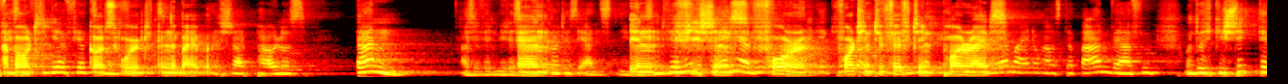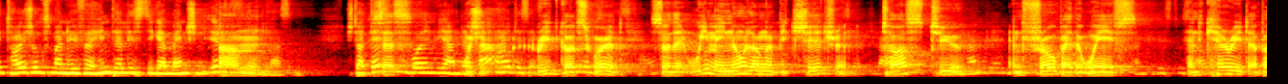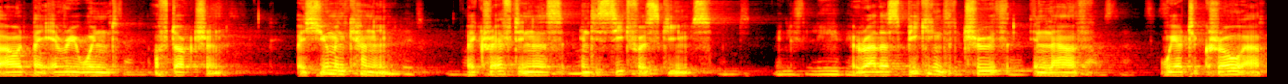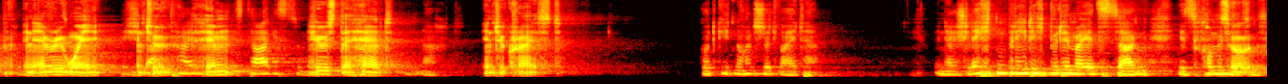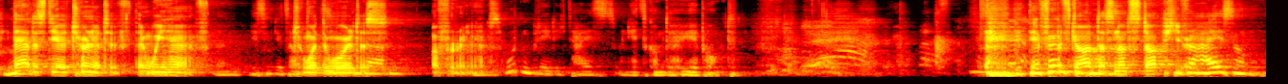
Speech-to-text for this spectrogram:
about God's word in the Bible. Das schreibt Paulus dann, also wenn wir das And Gottes ernst nehmen, in sind wir Ephesians 4, 14 to 15, Paul writes, Lehrmeinung aus der Bahn werfen und durch geschickte Täuschungsmanöver hinterlistiger Menschen um, irreführen lassen. It says we should read God's word so that we may no longer be children, tossed to and fro by the waves and carried about by every wind of doctrine, by human cunning, by craftiness and deceitful schemes. Rather, speaking the truth in love, we are to grow up in every way into Him who is the head, into Christ. Gott geht noch einen Schritt weiter. In der schlechten Predigt würde man jetzt sagen, jetzt kommen so wir zum Schluss. that is the alternative that we have ähm, jetzt to what the world is offering us. guten Predigt heißt und jetzt kommt der Höhepunkt. Der But God does not stop here.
